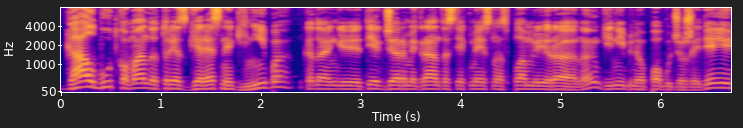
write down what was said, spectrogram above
Galbūt komanda turės geresnę gynybą, kadangi tiek Jeremy Grantas, tiek Meisonas Plumley yra na, gynybinio pobūdžio žaidėjai.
